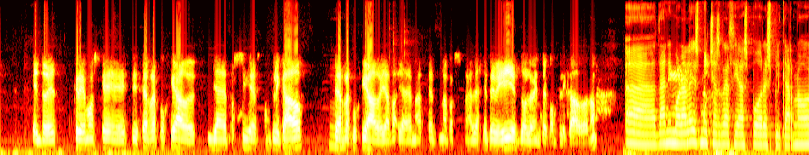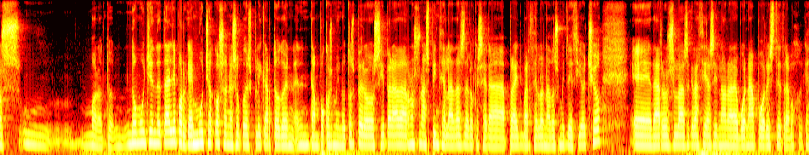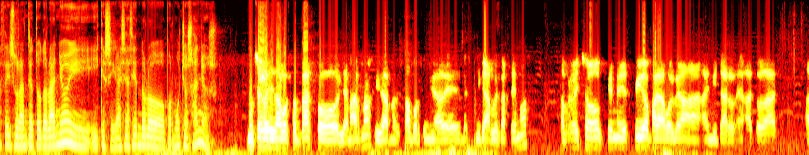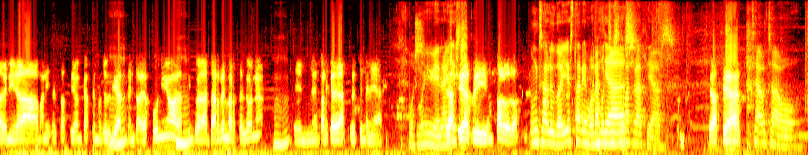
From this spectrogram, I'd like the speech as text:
Entonces creemos que si ser refugiado ya de por sí es complicado, ser refugiado y, además ser una persona LGTBI es doblemente complicado, ¿no? Ah, Dani Morales, muchas gracias por explicarnos, mm, bueno, no mucho en detalle porque hay mucha cosa, no se puede explicar todo en, en tan pocos minutos, pero sí para darnos unas pinceladas de lo que será Pride Barcelona 2018. Eh, daros las gracias y la enhorabuena por este trabajo que hacéis durante todo el año y, y que sigáis haciéndolo por muchos años. Muchas gracias a vosotras por llamarnos y darnos esta oportunidad de, de explicar lo que hacemos. Aprovecho que me despido para volver a, a invitar a todas a venir a la manifestación que hacemos el día Ujú. 30 de junio a las Ujú. 5 de la tarde en Barcelona, en el Parque de las Tres Chimeneas. Pues Muy bien, ahí Gracias y un saludo. un saludo, ahí estaremos. Gracias. Muchísimas gracias. Gracias. Chao, chao.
